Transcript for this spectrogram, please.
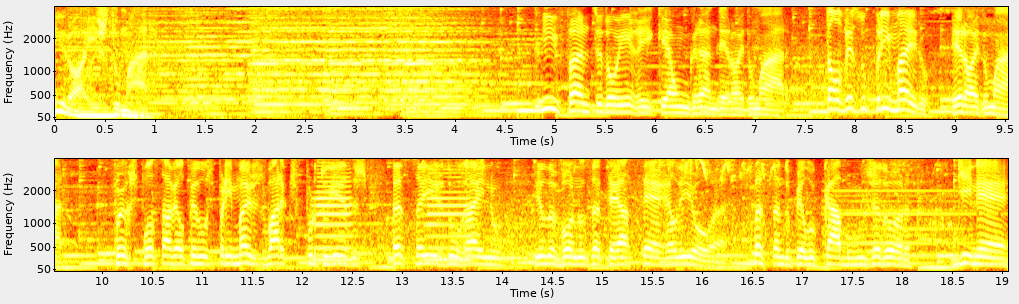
Heróis do Mar. Infante Dom Henrique é um grande herói do mar. Talvez o primeiro herói do mar. Foi responsável pelos primeiros barcos portugueses a sair do reino e levou-nos até à Serra Leoa, passando pelo Cabo Bujador, Guiné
